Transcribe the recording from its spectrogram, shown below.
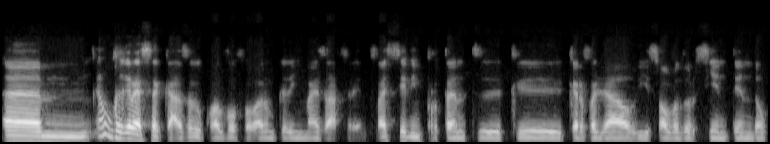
Um, é um regresso a casa, do qual vou falar um bocadinho mais à frente. Vai ser importante que Carvalhal e Salvador se entendam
